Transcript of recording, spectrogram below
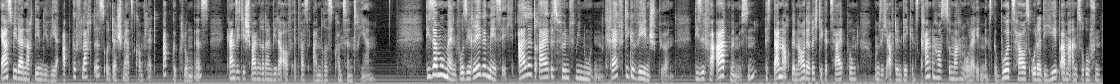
Erst wieder, nachdem die Wehe abgeflacht ist und der Schmerz komplett abgeklungen ist, kann sich die Schwangere dann wieder auf etwas anderes konzentrieren. Dieser Moment, wo Sie regelmäßig alle drei bis fünf Minuten kräftige Wehen spüren, die Sie veratmen müssen, ist dann auch genau der richtige Zeitpunkt, um sich auf den Weg ins Krankenhaus zu machen oder eben ins Geburtshaus oder die Hebamme anzurufen,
